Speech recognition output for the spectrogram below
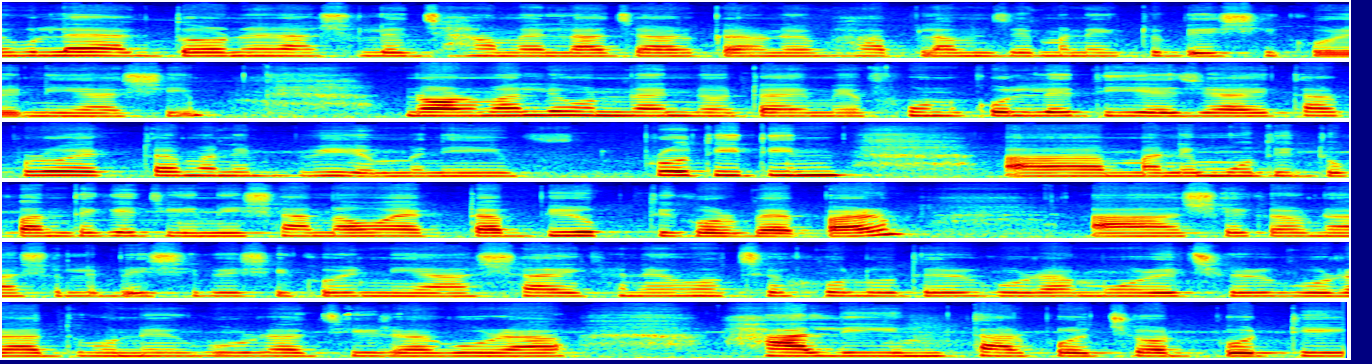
এগুলো এক ধরনের আসলে ঝামেলা, যার কারণে ভাবলাম যে মানে একটু বেশি করে নিয়ে আসি। নর্মালি অন্যান্য টাইমে ফোন করলে দিয়ে যায়, তারপরেও একটা মানে মানে প্রতিদিন মানে মুদির দোকান থেকে জিনিস আনাও একটা বিরক্তিকর ব্যাপার। সে কারণে আসলে বেশি বেশি করে নিয়ে আসা। এখানে হচ্ছে হলুদের গুঁড়া, মরিচের গুঁড়া, ধনে গুঁড়া, জিরা গুঁড়া, হালিম, তারপর চটপটি।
